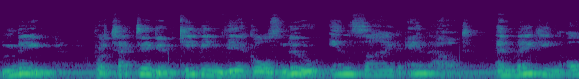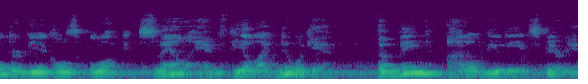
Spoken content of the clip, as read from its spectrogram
Ming, protecting and keeping vehicles new inside and out, and making older vehicles look, smell, and feel like new again. The Ming Auto Beauty Experience.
